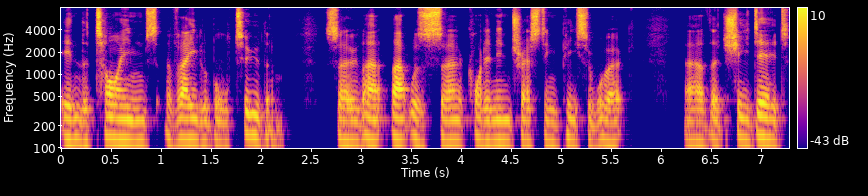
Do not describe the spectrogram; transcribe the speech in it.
in the times available to them. So that that was uh, quite an interesting piece of work uh, that she did.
